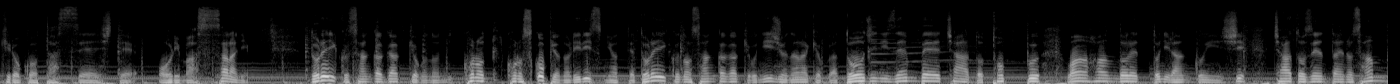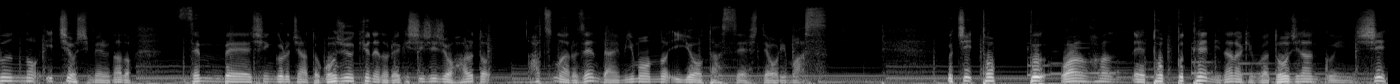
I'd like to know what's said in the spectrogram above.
記録を達成しております。さらに、ドレイク参加楽曲のこのこのスコーピオのリリースによってドレイクの参加楽曲27曲が同時に全米チャートトップ100にランクインしチャート全体の3分の1を占めるなど全米シングルチャート59年の歴史史上初と初となる前代未聞の偉業を達成しております。うちトッププ1、え、トップ10に7曲が同時ランクインし、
